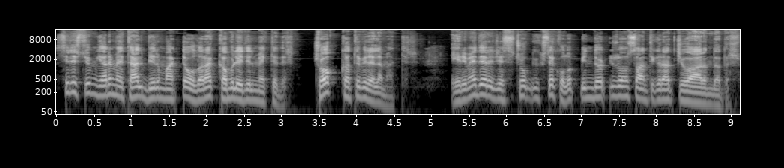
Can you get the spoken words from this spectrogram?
Silisyum yarı metal bir madde olarak kabul edilmektedir. Çok katı bir elementtir. Erime derecesi çok yüksek olup 1410 santigrat civarındadır.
